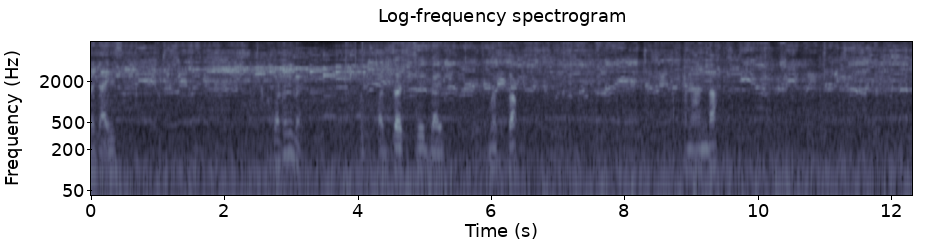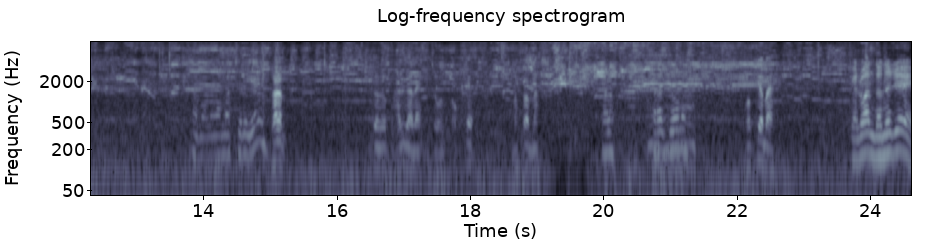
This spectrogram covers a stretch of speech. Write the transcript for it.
तर गाईज पद्धतशीर गाईज मस्त. आणि अंडा. काढ तर भारी झाला आहे जेवण. ओके मस्त ना. ओके बाय पेलवान धनजय.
